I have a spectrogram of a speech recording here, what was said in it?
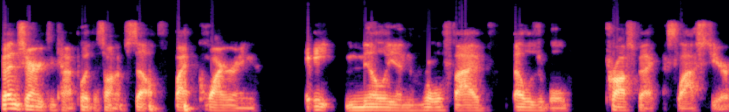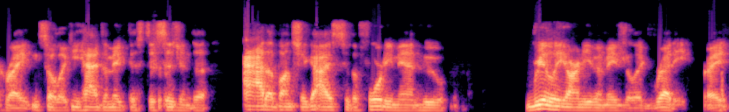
Ben Cherington kind of put this on himself by acquiring eight million Rule Five eligible prospects last year, right? And so like he had to make this decision to add a bunch of guys to the 40 man who really aren't even major league ready, right?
